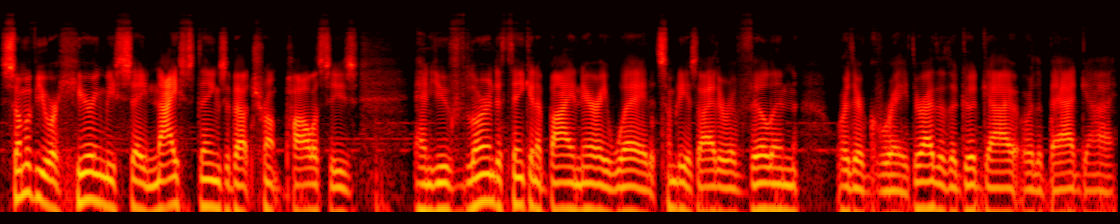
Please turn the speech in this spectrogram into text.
some of you are hearing me say nice things about Trump policies, and you've learned to think in a binary way that somebody is either a villain or they're great. They're either the good guy or the bad guy.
